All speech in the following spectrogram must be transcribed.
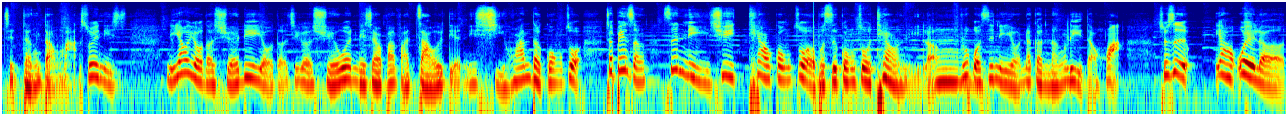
这等等嘛，所以你。你要有的学历，有的这个学问，你才有办法找一点你喜欢的工作，就变成是你去跳工作，而不是工作跳你了。嗯。如果是你有那个能力的话，就是要为了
